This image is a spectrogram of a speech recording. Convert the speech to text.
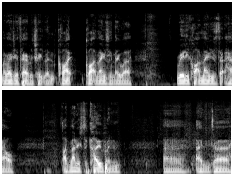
my radiotherapy treatment. Quite, quite amazing. They were really quite amazed at how I've managed to cope and uh, and uh,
